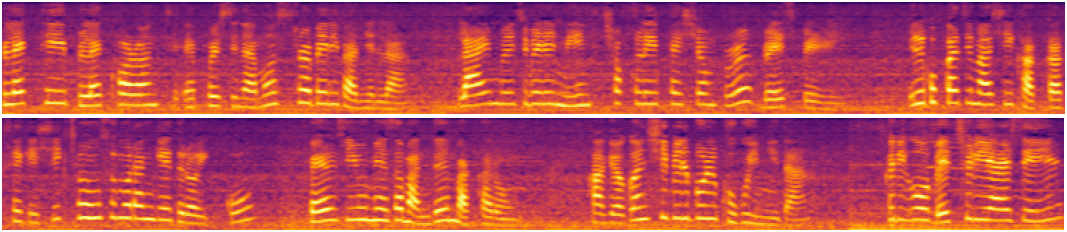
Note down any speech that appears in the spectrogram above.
블랙티, 블랙커런트, 애플 시나몬, 스트로베리 바닐라, 라임, 레즈베리, 민트, 초콜릿, 패션 프루트, 레즈베리 7가지 맛이 각각 3개씩 총 21개 들어있고 벨지움에서 만든 마카롱 가격은 11불 99입니다. 그리고 메추리알 세일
